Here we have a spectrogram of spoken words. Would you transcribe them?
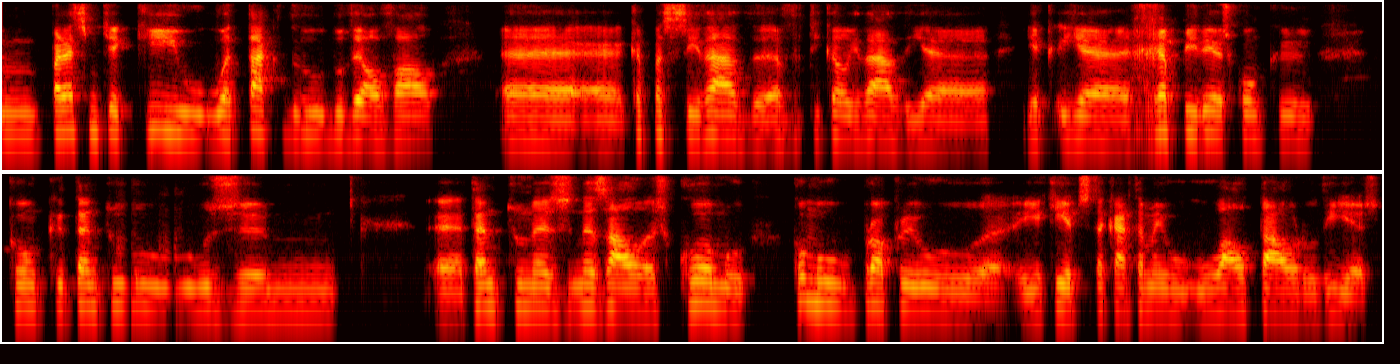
um, parece-me que aqui o, o ataque do, do Del Val a capacidade, a verticalidade e a, e a, e a rapidez com que, com que tanto os um, uh, tanto nas, nas aulas como, como o próprio, uh, e aqui a destacar também o, o Altauro Dias,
